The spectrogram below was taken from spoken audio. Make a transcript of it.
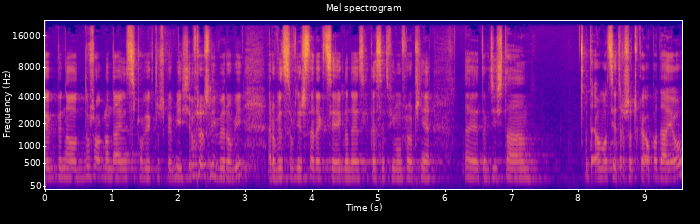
jakby no, dużo oglądając człowiek troszkę mniej się wrażliwy robi, robiąc również selekcję, oglądając kilkaset filmów rocznie, e, to gdzieś ta te emocje troszeczkę opadają.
